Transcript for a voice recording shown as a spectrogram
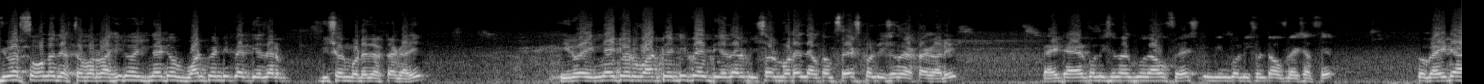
ভিউয়ার সকলে দেখতে পারবা Hero Ignitor one twenty five দুই হাজার বিশের মডেল একটা গাড়ি। Hero Ignitor one twenty five দুই হাজার বিশের মডেল একদম ফ্রেশ কন্ডিশনের একটা গাড়ি। এয়ার কন্ডিশনার গুলাও ফ্রেশ ইঞ্জিন কন্ডিশনটাও ফ্রেশ আছে। তো গাড়িটা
